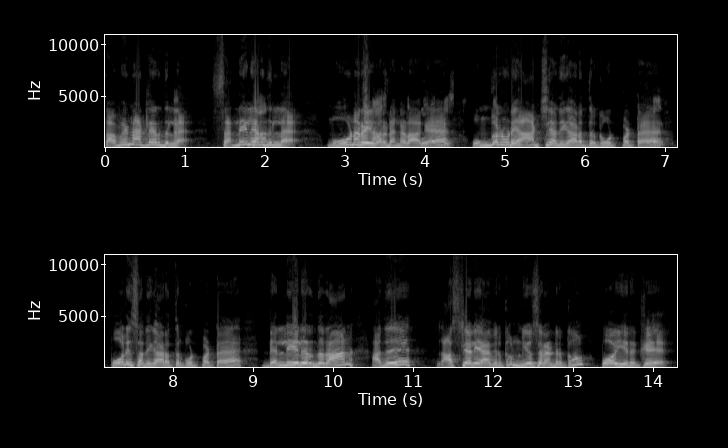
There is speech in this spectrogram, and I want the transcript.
தமிழ்நாட்டில இருந்து இல்ல சென்னையில இருந்து இல்ல. மூணரை வருடங்களாக உங்களுடைய ஆட்சி அதிகாரத்திற்கு உட்பட்ட போலீஸ் அதிகாரத்திற்கு உட்பட்ட டெல்லியிலிருந்து தான் அது ஆஸ்திரேலியாவிற்கும் நியூசிலாண்டிற்கும் போயிருக்கு.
